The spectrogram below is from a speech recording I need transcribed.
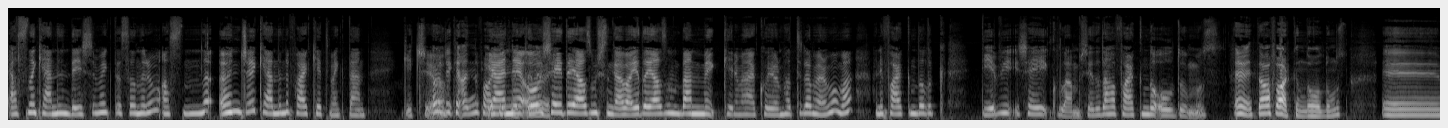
Aslında kendini değiştirmek de sanırım aslında önce kendini fark etmekten geçiyor. Önce kendini fark yani etmekten. Yani o evet. şeyde yazmışsın galiba ya da yazdım ben mi kelimeler koyuyorum hatırlamıyorum ama hani farkındalık diye bir şey kullanmış ya da daha farkında olduğumuz. Evet daha farkında olduğumuz. Ee,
